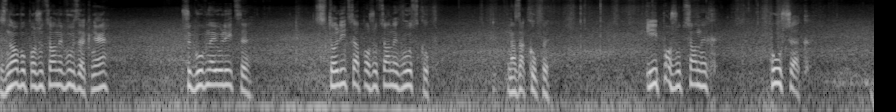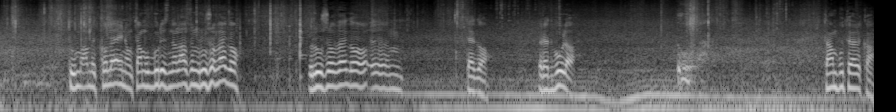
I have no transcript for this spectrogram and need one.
znowu porzucony wózek, nie? Przy głównej ulicy. Stolica porzuconych wózków na zakupy. I porzuconych puszek. Tu mamy kolejną. Tam u góry znalazłem różowego różowego tego Red Bulla. Tam butelka.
